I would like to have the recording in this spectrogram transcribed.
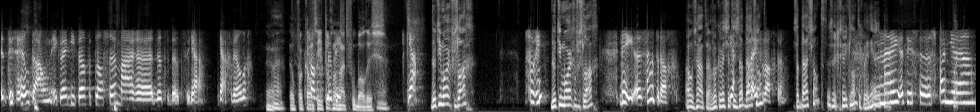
Het is heel down. Ik weet niet welke klasse, maar eh, dat, dat, ja, ja, geweldig. Op vakantie toch nog Club naar het voetbal dus. Ja, Doet hij morgen verslag? sorry? Doet hij morgen verslag? Nee, eh, zaterdag. Oh, zaterdag. Welke wedstrijd Ja, is dat? Duitsland? Even wachten. Is dat Duitsland? Dat is Griekenland? Ik weet niet. Nee, het is eh, Spanje,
